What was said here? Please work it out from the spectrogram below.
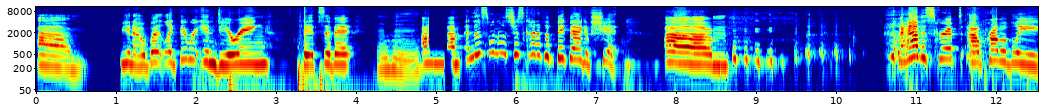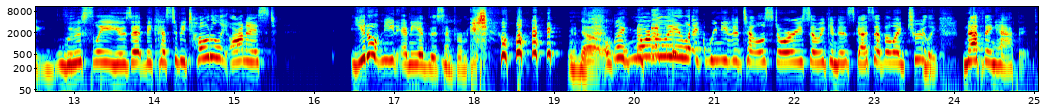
Um, you know, but like there were endearing bits of it. Mhm. Um, and this one was just kind of a big bag of shit. Um, I have a script. I'll probably loosely use it because, to be totally honest, you don't need any of this information. No. like normally, like we need to tell a story so we can discuss it, but like truly, nothing happened.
